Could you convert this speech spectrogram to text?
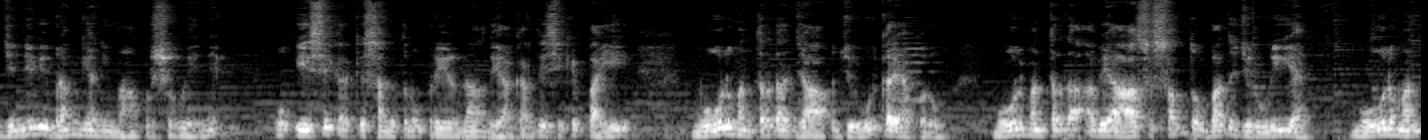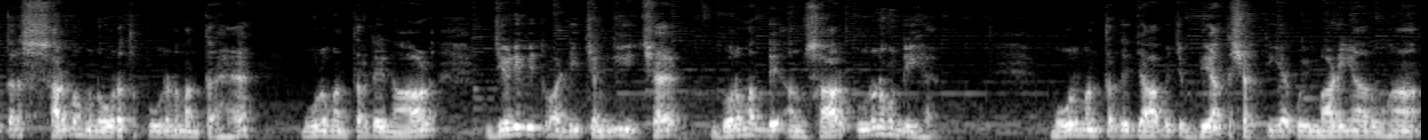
ਜਿੰਨੇ ਵੀ ਬ੍ਰਹਮ ਗਿਆਨੀ ਮਹਾਪੁਰਸ਼ ਹੋਏ ਨੇ, ਉਹ ਇਸੇ ਕਰਕੇ ਸੰਗਤ ਨੂੰ ਪ੍ਰੇਰਣਾ ਦਿਆ ਕਰਦੇ ਸੀ ਕਿ ਭਾਈ ਮੂਲ ਮੰਤਰ ਦਾ ਜਾਪ ਜ਼ਰੂਰ ਕਰਿਆ ਕਰੋ। ਮੂਲ ਮੰਤਰ ਦਾ ਅਭਿਆਸ ਸਭ ਤੋਂ ਵੱਧ ਜ਼ਰੂਰੀ ਹੈ। ਮੂਲ ਮੰਤਰ ਸਰਬ ਮਨੋਰਥ ਪੂਰਨ ਮੰਤਰ ਹੈ। ਮੂਲ ਮੰਤਰ ਦੇ ਨਾਲ ਜਿਹੜੀ ਵੀ ਤੁਹਾਡੀ ਚੰਗੀ ਇੱਛਾ ਹੈ, ਗੁਰਮਤ ਦੇ ਅਨੁਸਾਰ ਪੂਰਨ ਹੁੰਦੀ ਹੈ। ਮੂਲ ਮੰਤਰ ਦੇ ਜਾਪ ਵਿੱਚ ਬੇਅੰਤ ਸ਼ਕਤੀ ਹੈ, ਕੋਈ ਮਾੜੀਆਂ ਰੂਹਾਂ,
